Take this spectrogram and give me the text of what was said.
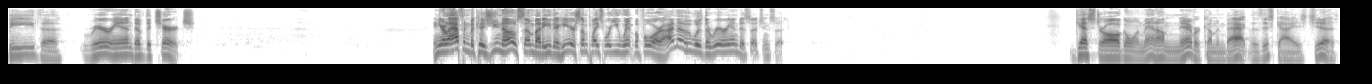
be the rear end of the church. And you're laughing because you know somebody either here, someplace where you went before. I know who was the rear end of such and such. Guests are all going, man, I'm never coming back. This guy is just.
